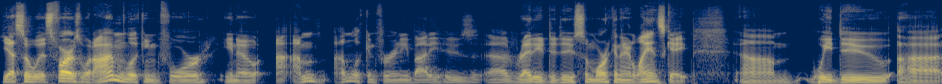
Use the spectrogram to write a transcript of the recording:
yeah. So as far as what I'm looking for, you know, I, am I'm, I'm looking for anybody who's uh, ready to do some work in their landscape. Um, we do. Uh,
